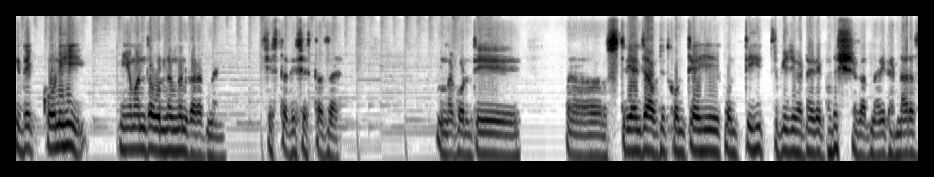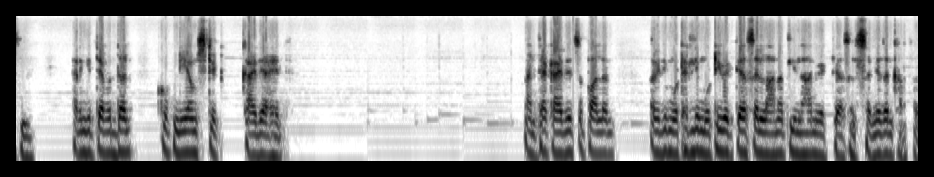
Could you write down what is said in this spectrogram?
इथे कोणीही नियमांचं उल्लंघन करत नाही. शिस्त ती शिस्तच आहे. ना कोणती अं, स्त्रियांच्या बाबतीत कोणत्याही कोणतीही चुकीची घटना इथे घडूच शकत नाही घडणारच नाही. कारण की त्याबद्दल खूप नियम स्ट्रिक्ट कायदे आहेत. आणि त्या कायद्याचं पालन अगदी मोठ्यातली मोठी व्यक्ती असेल लहानातली लहान व्यक्ती असेल सगळेजण करतात.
